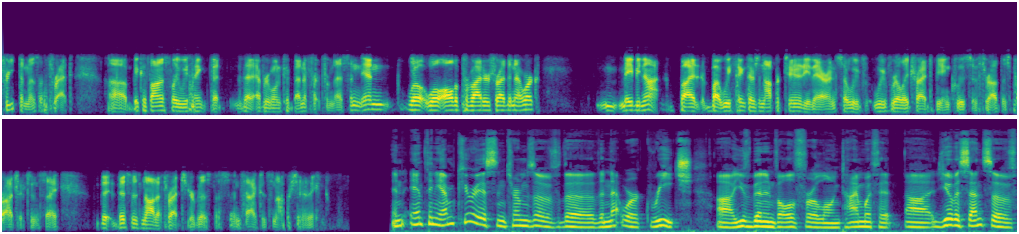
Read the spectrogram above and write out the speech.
treat them as a threat, uh, because honestly, we think that that everyone could benefit from this. And and will will all the providers ride the network? Maybe not, but but we think there's an opportunity there, and so we've we've really tried to be inclusive throughout this project and say this is not a threat to your business. In fact, it's an opportunity. And Anthony, I'm curious in terms of the the network reach. Uh, you've been involved for a long time with it. Uh, do you have a sense of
